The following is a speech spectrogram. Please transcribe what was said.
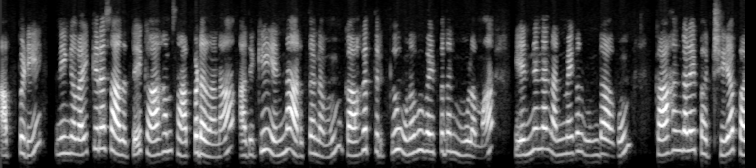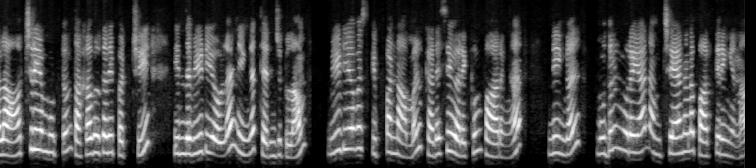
அப்படி நீங்க வைக்கிற சாதத்தை காகம் சாப்பிடலனா, அதுக்கு என்ன அர்த்தனமும் காகத்திற்கு உணவு வைப்பதன் மூலமா என்னென்ன நன்மைகள் உண்டாகும், காகங்களைப் பற்றிய பல ஆச்சரியமூட்டும் தகவல்களை பற்றி இந்த வீடியோவில் நீங்கள் தெரிஞ்சுக்கலாம். வீடியோவை ஸ்கிப் பண்ணாமல் கடைசி வரைக்கும் பாருங்க. நீங்கள் முதல் முறையாக நம் சேனலை பார்க்குறீங்கன்னா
